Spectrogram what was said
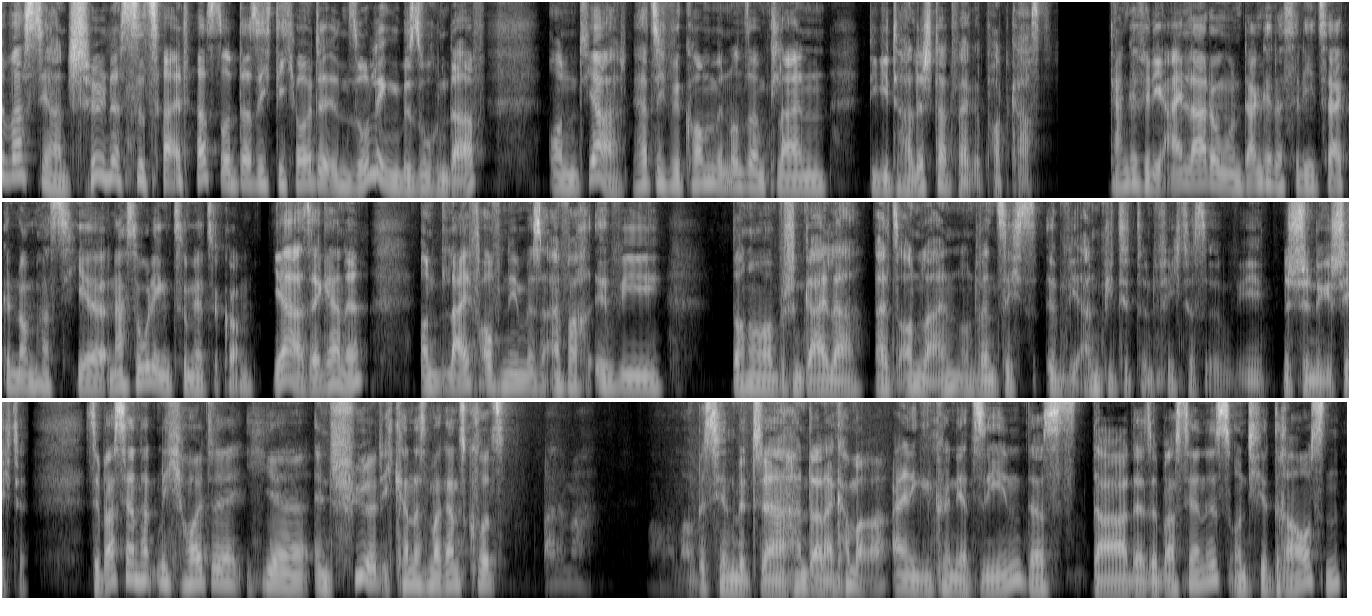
Sebastian, schön, dass du Zeit hast und dass ich dich heute in Solingen besuchen darf. Und ja, herzlich willkommen in unserem kleinen Digitale Stadtwerke Podcast. Danke für die Einladung und danke, dass du die Zeit genommen hast, hier nach Solingen zu mir zu kommen. Ja, sehr gerne. Und live aufnehmen ist einfach irgendwie doch nochmal ein bisschen geiler als online. Und wenn es sich irgendwie anbietet, dann finde ich das irgendwie eine schöne Geschichte. Sebastian hat mich heute hier entführt. Ich kann das mal ganz kurz. Warte mal mal ein bisschen mit der Hand an der Kamera. Einige können jetzt sehen, dass da der Sebastian ist und hier draußen,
